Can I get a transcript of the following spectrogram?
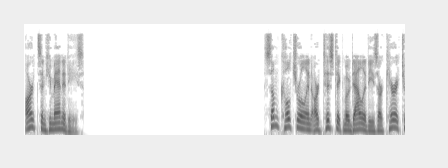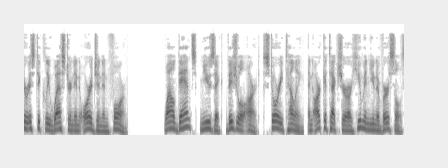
Arts and humanities Some cultural and artistic modalities are characteristically Western in origin and form. While dance, music, visual art, storytelling, and architecture are human universals,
